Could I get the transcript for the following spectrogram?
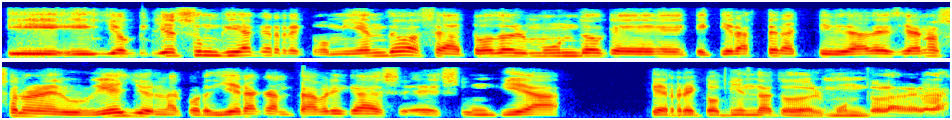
y, yo, yo, es un guía que recomiendo, o sea, a todo el mundo que, quiera hacer actividades, ya no solo en el Urriello, en la cordillera cantábrica, es, un guía que recomiendo a todo el mundo, la verdad.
